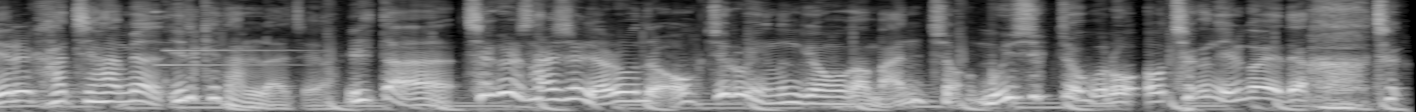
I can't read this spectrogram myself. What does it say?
얘를 같이 하면 이렇게 달라져요. 일단 책을 사실 여러분들 억지로 읽는 경우가 많죠. 무의식적으로 어 책은 읽어야 돼. 하, 책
